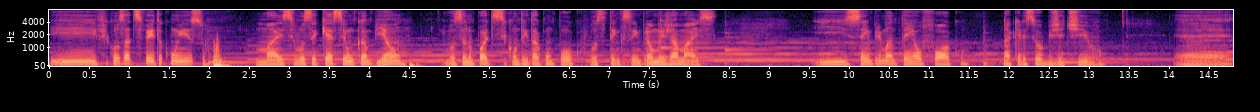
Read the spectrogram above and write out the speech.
e ficou satisfeita com isso. Mas se você quer ser um campeão, você não pode se contentar com pouco, você tem que sempre almejar mais. E sempre mantenha o foco naquele seu objetivo. É,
